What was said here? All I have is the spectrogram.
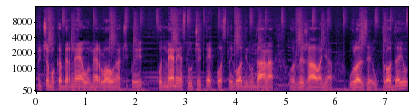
pričamo o Cabernetu, Merlotu, znači koji kod mene je slučaj tek posle godinu dana odležavanja ulaze u prodaju.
